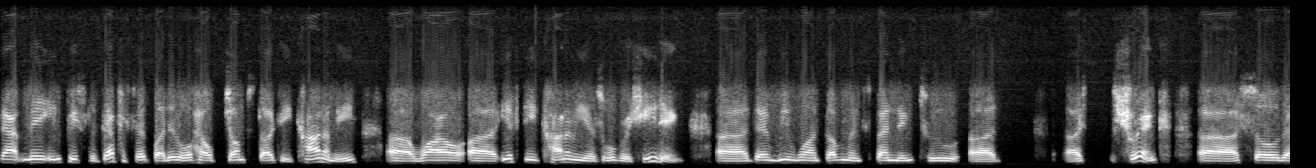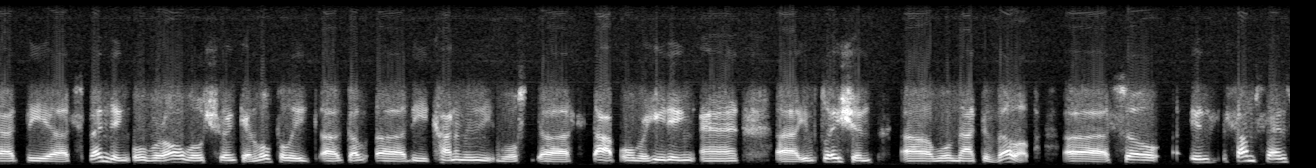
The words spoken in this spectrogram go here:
That may increase the deficit, but it will help jumpstart the economy. Uh, while uh, if the economy is overheating, uh, then we want government spending to shrink uh, so that the uh, spending overall will shrink and hopefully uh, gov- uh, the economy will uh, stop overheating and uh, inflation will not develop. so, in some sense,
